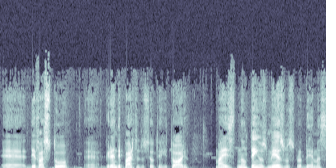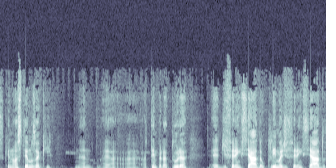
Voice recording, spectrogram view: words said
é, devastou é, grande parte do seu território, mas não tem os mesmos problemas que nós temos aqui. Né? A, a, a temperatura é diferenciada, o clima diferenciado,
